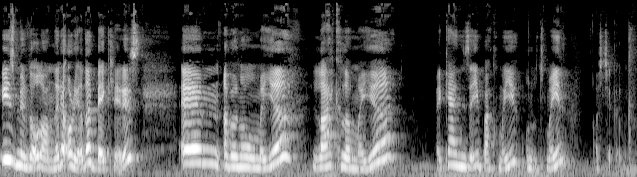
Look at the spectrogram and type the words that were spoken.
İzmir'de olanları oraya da bekleriz. E, abone olmayı, likelamayı ve kendinize iyi bakmayı unutmayın. Hoşçakalın.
